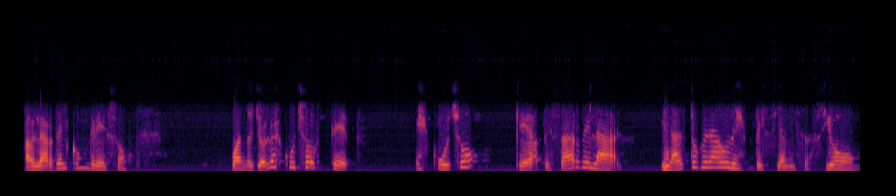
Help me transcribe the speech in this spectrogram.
hablar del Congreso, cuando yo lo escucho a usted, escucho que a pesar de la el alto grado de especialización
